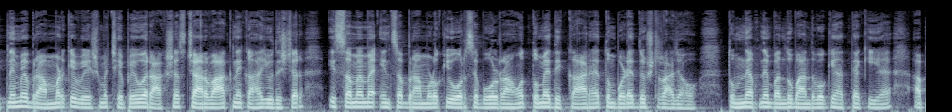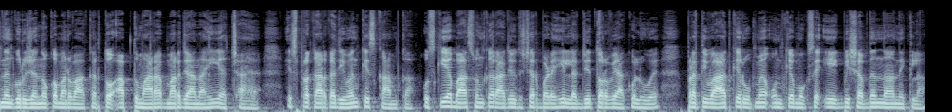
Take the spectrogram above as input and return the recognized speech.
इतने में ब्राह्मण के वेश में छिपे हुए राक्षस चारवाक ने कहा, युधिष्ठर, इस समय मैं इन सब ब्राह्मणों की ओर से बोल रहा हूँ, तुम्हें धिक्कार है, तुम बड़े दुष्ट राजा हो। तुमने अपने बंधु बांधवों की हत्या की है, अपने गुरुजनों को मरवाकर तो अब तुम्हारा मर जाना ही अच्छा है। इस प्रकार का जीवन किस काम का? उसकी यह बात सुनकर राजा युधिष्ठर बड़े ही लज्जित और व्याकुल हुए। प्रतिवाद के रूप में उनके मुख से एक भी शब्द न निकला।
